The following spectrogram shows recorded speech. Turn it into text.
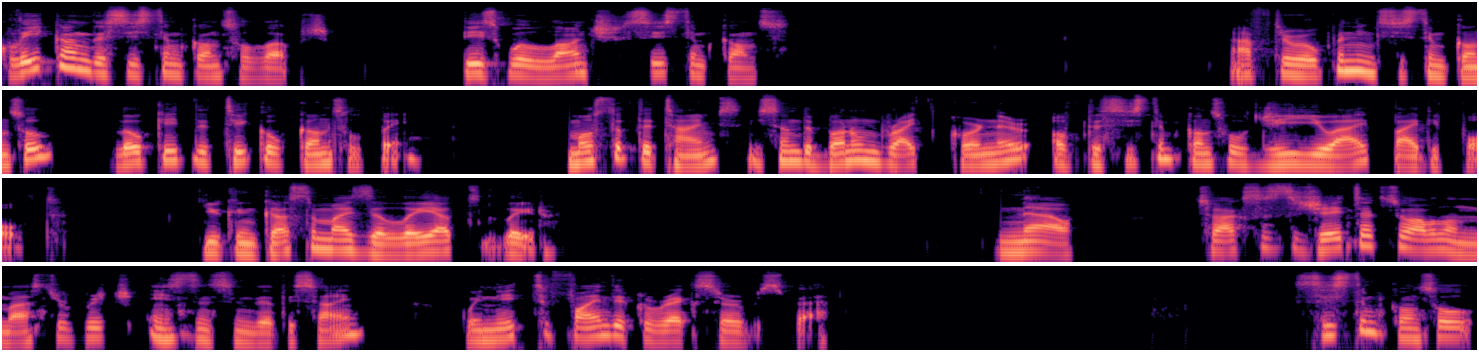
Click on the System Console option. This will launch System Console. After opening System Console, locate the Tcl console pane. Most of the times, it's on the bottom right corner of the System Console GUI by default. You can customize the layout later. Now, to access the JTAG to Avalon Master Bridge instance in the design, we need to find the correct service path. System Console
